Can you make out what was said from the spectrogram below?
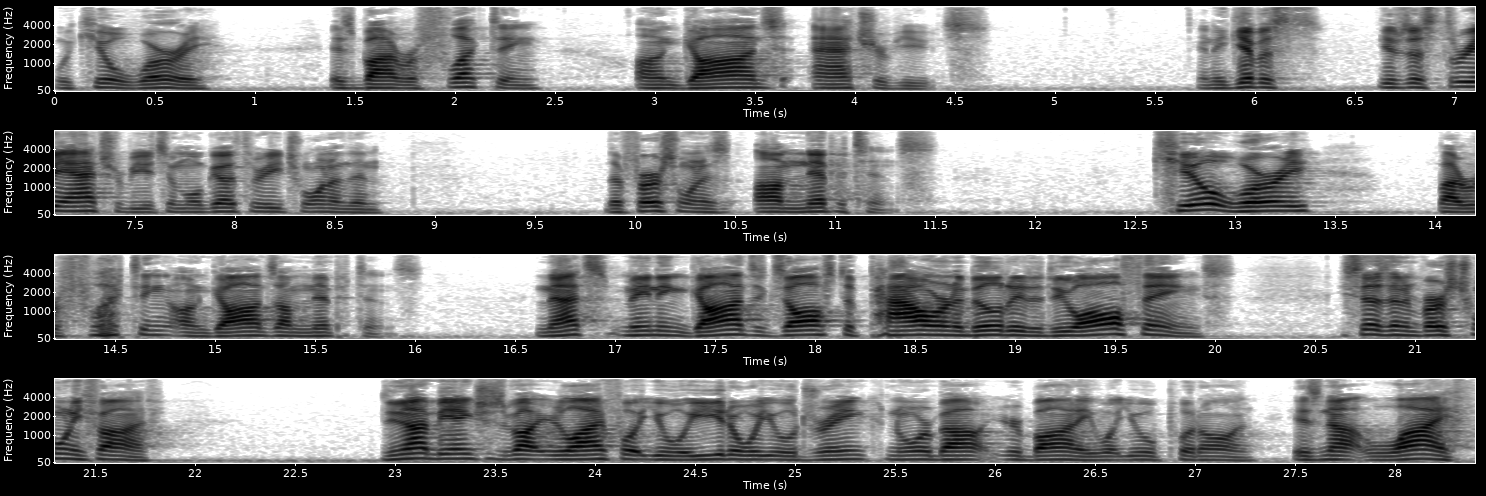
we kill worry, is by reflecting on God's attributes. And he give us, gives us three attributes, and we'll go through each one of them. The first one is omnipotence kill worry by reflecting on God's omnipotence. And that's meaning God's exhaustive power and ability to do all things. He says it in verse 25 Do not be anxious about your life, what you will eat or what you will drink, nor about your body, what you will put on. Is not life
